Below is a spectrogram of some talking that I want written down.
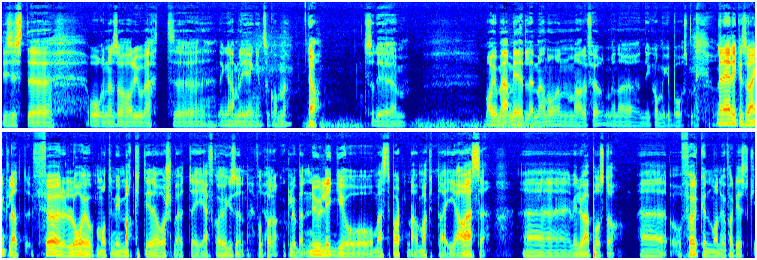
de siste årene så har det jo vært uh, den gamle gjengen som kommer. Ja. Så det Vi har jo mer medlemmer nå enn vi hadde før, men uh, de kom ikke på årsmøtet. Men er det ikke så enkelt at før lå jo på en måte mye makt i det årsmøtet i FK Haugesund, fotballklubben. Ja, Nå ligger jo mesteparten av makta i AS-et, uh, vil jo jeg påstå. og før kunne man jo faktisk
